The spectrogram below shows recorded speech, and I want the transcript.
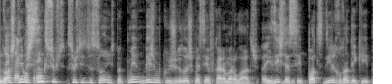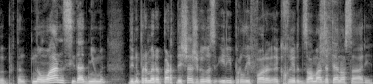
nós temos cinco substituições, portanto, mesmo que os jogadores comecem a ficar amarelados, existe essa hipótese de ir rodando a equipa. Portanto, não há necessidade nenhuma de, na primeira parte, deixar os jogadores irem por ali fora a correr desalmados até a nossa área.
